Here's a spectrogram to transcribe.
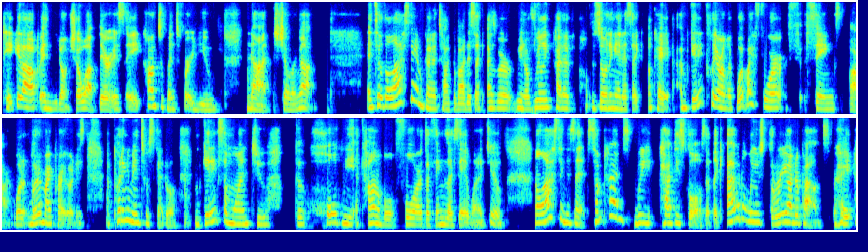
take it up and you don't show up. There is a consequence for you not showing up and so the last thing I'm going to talk about is like, as we're, you know, really kind of zoning in, it's like, okay, I'm getting clear on like what my four th- things are. What, what are my priorities? I'm putting them into a schedule. I'm getting someone to to hold me accountable for the things I say I want to do. And the last thing is that sometimes we have these goals that like I want to lose 300 pounds, right?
